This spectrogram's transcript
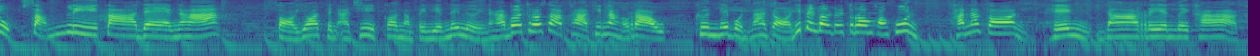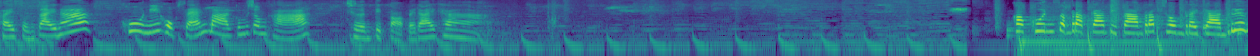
จุกสำลีตาแดงนะคะต่อยอดเป็นอาชีพก็นำไปเลี้ยงได้เลยนะคะ เบอร์โทรศัพท์ค่ะทีมงานของเราขึ้นได้บนหน้าจอนี่เป็นเบอร์โดยตรงของคุณธนกร เพ่งนาเรนเลยค่ะ ใครสนใจนะ คู่นี้ 6 0 0 0 0 0บาทคุณผู้ชมค่ะเชิญติดต่อไปได้ค่ะ ขอบคุณสำหรับการติดตามรับชมรายการเรื่อง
